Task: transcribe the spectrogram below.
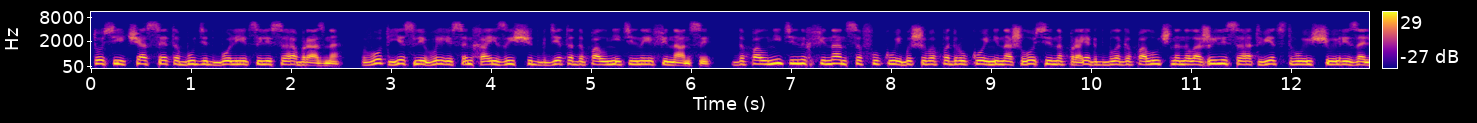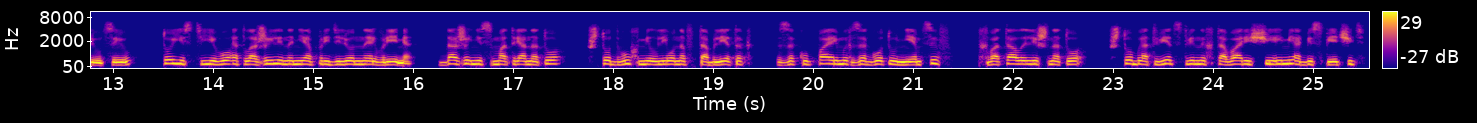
то сейчас это будет более целесообразно. Вот если вы СНХ изыщет где-то дополнительные финансы. Дополнительных финансов у Куйбышева под рукой не нашлось и на проект благополучно наложили соответствующую резолюцию, то есть его отложили на неопределенное время, даже несмотря на то, что двух миллионов таблеток, закупаемых за год у немцев, хватало лишь на то, чтобы ответственных товарищей ими обеспечить,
